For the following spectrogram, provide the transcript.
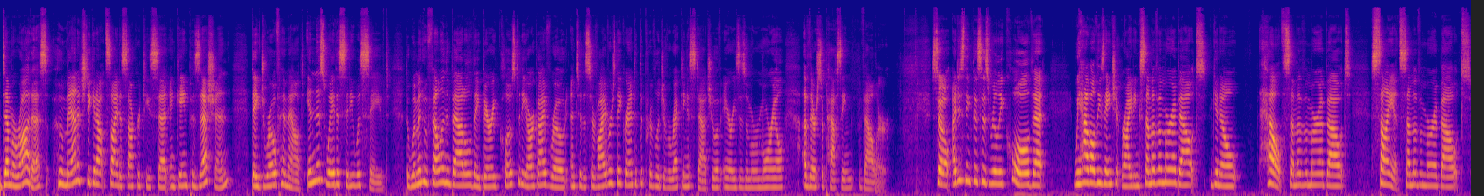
Demaratus, who managed to get outside, as Socrates said, and gain possession, they drove him out. In this way, the city was saved. The women who fell in the battle they buried close to the Argive road, and to the survivors they granted the privilege of erecting a statue of Ares as a memorial of their surpassing valor. So I just think this is really cool that we have all these ancient writings. Some of them are about, you know, health, some of them are about science, some of them are about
